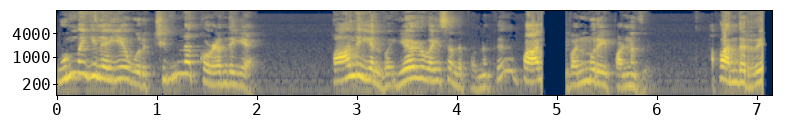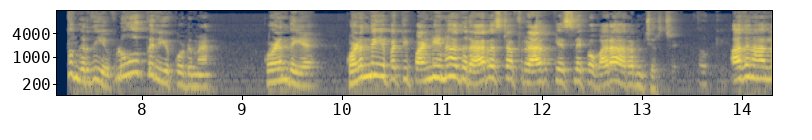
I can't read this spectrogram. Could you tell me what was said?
உண்மையிலேயே ஒரு சின்ன குழந்தைய பாலியல் ஏழு வயசு அந்த பொண்ணுக்கு பாலியல் வன்முறை பண்ணுது. அப்போ அந்த ரேப்புங்கிறது எவ்வளோ பெரிய கொடுமை. குழந்தைய குழந்தைய பற்றி பண்ணினா அது ரேரஸ்ட் ஆஃப் ரேர் கேஸில் இப்போ வர ஆரம்பிச்சிருச்சு. அதனால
